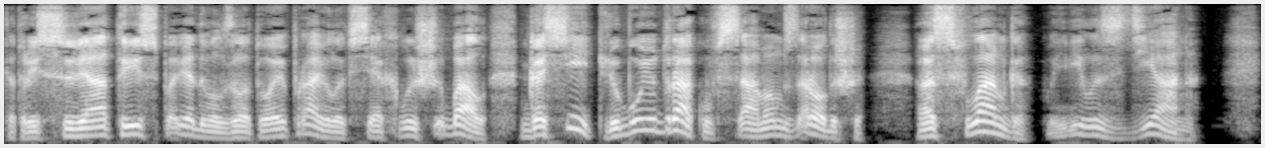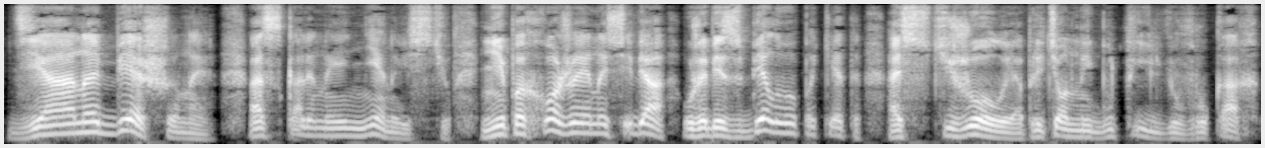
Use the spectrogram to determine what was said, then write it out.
который свято исповедовал золотое правило всех вышибал — гасить любую драку в самом зародыше. А с фланга появилась Диана Диана бешеная, оскаленная ненавистью, не похожая на себя, уже без белого пакета, а с тяжелой, оплетенной бутылью в руках.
